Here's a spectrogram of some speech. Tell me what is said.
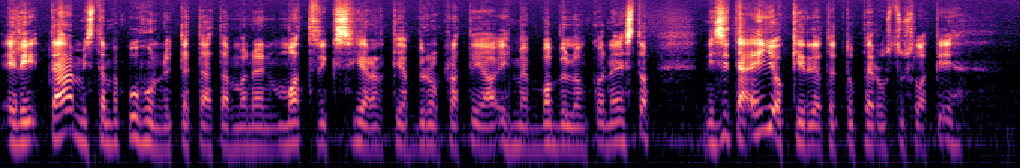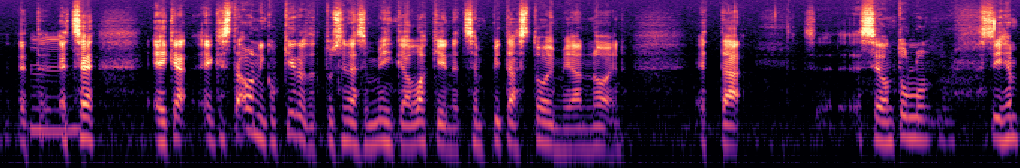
Eli tämä, mistä mä puhun nyt, tämä tämmöinen matrix, hierarkia, byrokratia, ihme Babylon-koneisto, niin sitä ei ole kirjoitettu perustuslakiin. Et, mm. et se, eikä, eikä sitä ole niin kirjoitettu sinänsä mihinkään lakiin, että sen pitäisi toimia noin. Että se on tullut siihen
